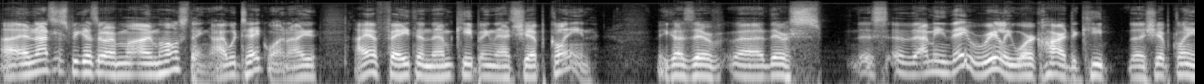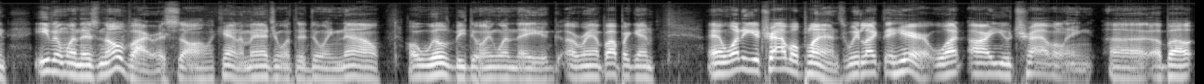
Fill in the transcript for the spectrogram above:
uh, and not just because I'm, I'm hosting. I would take one. I I have faith in them keeping that ship clean because they're uh, they're uh, I mean they really work hard to keep the ship clean even when there's no virus. So I can't imagine what they're doing now or will be doing when they uh, ramp up again. And what are your travel plans? We'd like to hear. What are you traveling uh, about?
